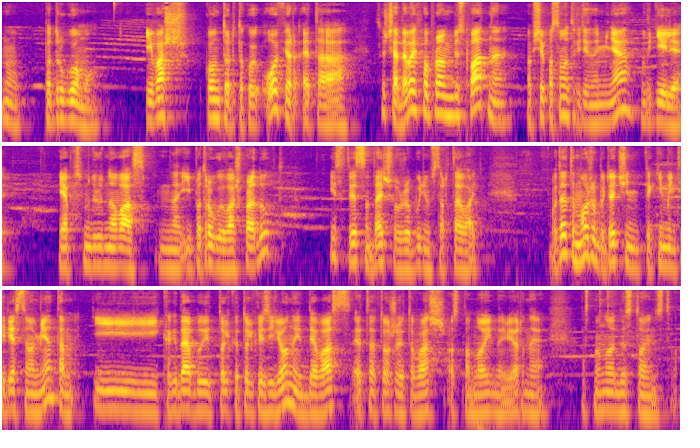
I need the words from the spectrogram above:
ну, по-другому. И ваш контур такой офер это, слушай, а давай попробуем бесплатно, вообще посмотрите на меня в деле, я посмотрю на вас и потрогаю ваш продукт, и, соответственно, дальше уже будем стартовать. Вот это может быть очень таким интересным моментом, и когда вы только-только зеленый, для вас это тоже это ваш основной, наверное, основное достоинство.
